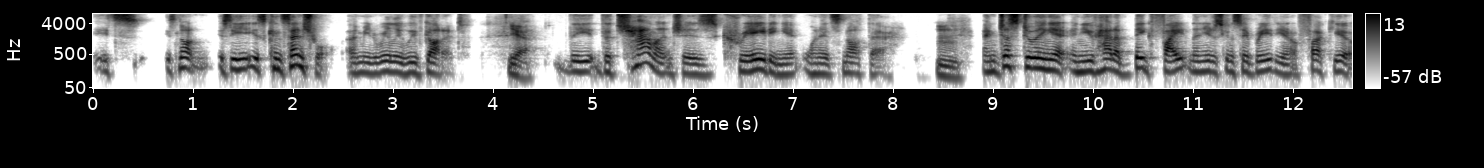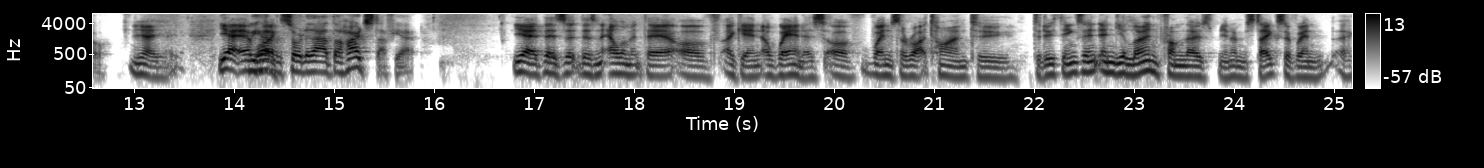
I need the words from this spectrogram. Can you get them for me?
it's it's not it's it's consensual. I mean, really, we've got it. Yeah. The the challenge is creating it when it's not there. Mm. And just doing it and you've had a big fight, and then you're just gonna say, breathe, you know, fuck you. Yeah, yeah, yeah. yeah we haven't sorted out the hard stuff yet. Yeah, there's a, there's an element there of again awareness of when's the right time to to do things, and and you learn from those you know mistakes of when uh,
